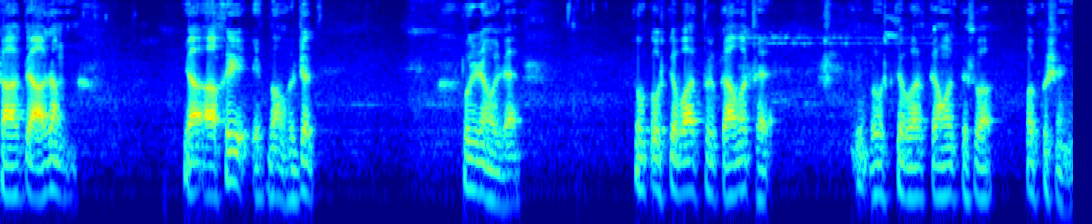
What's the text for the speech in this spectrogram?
شاہت اعظم یا آخری اتمام حجت پوری نہ ہو جائے، کیونکہ اس کے بعد پھر قیامت ہے، اس کے بعد قیامت کے سوا اور کچھ نہیں۔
